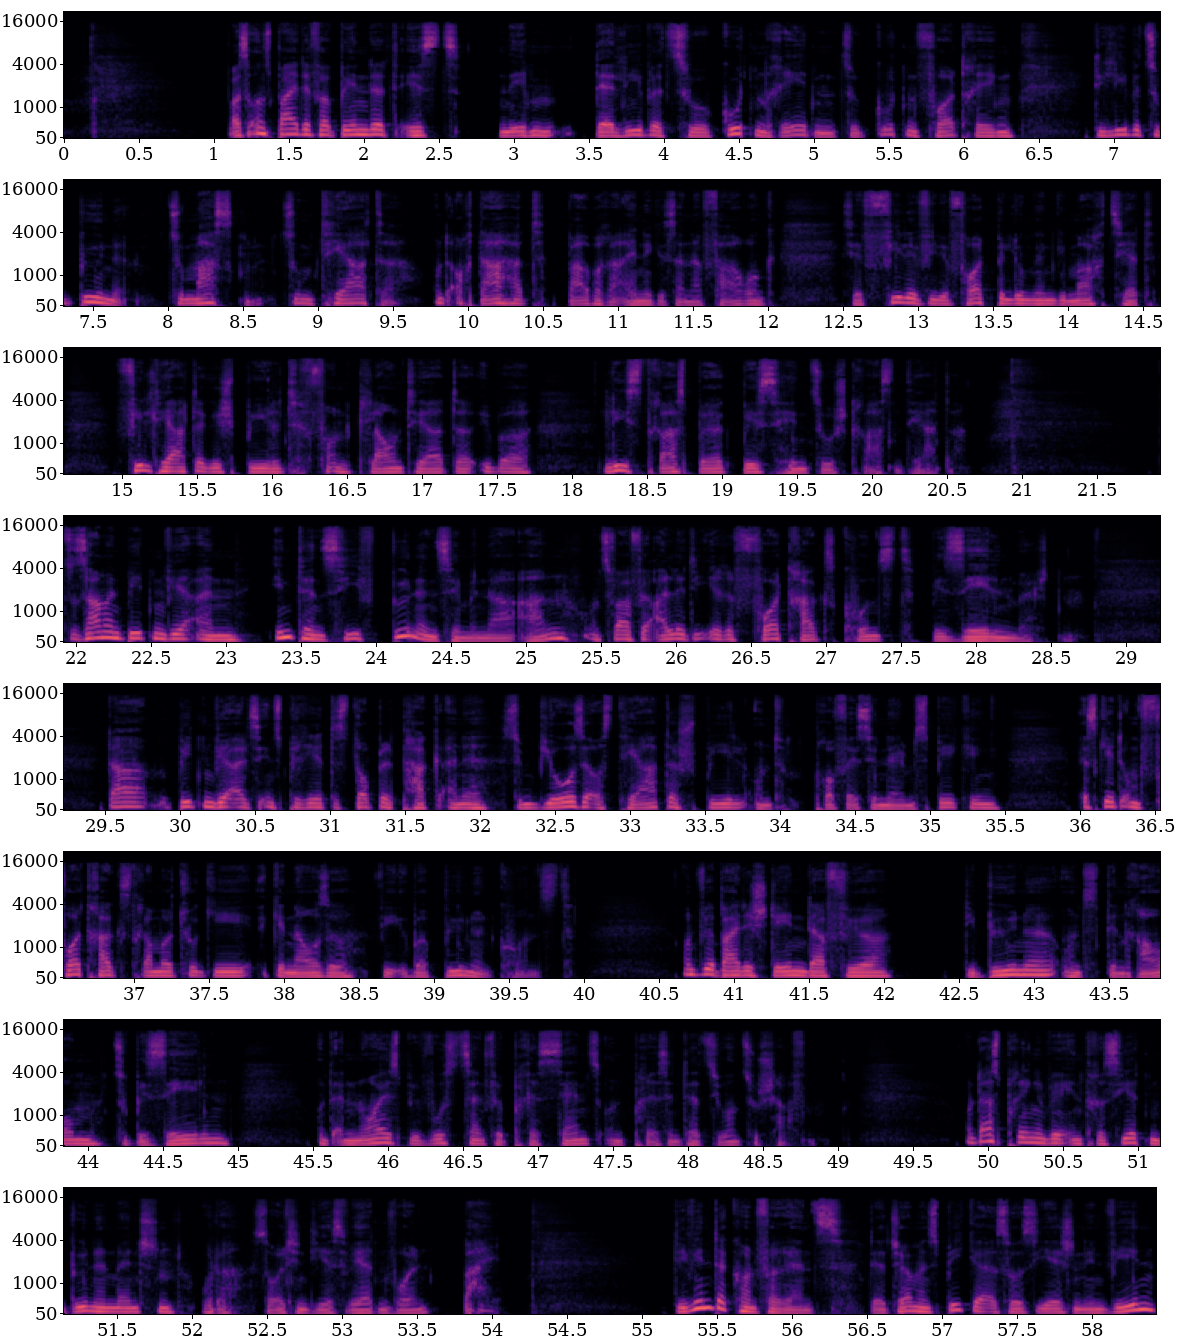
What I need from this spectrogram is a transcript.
Was uns beide verbindet, ist neben der Liebe zu guten Reden, zu guten Vorträgen, die Liebe zu Bühne, zu Masken, zum Theater. Und auch da hat Barbara einiges an Erfahrung. Sie hat viele, viele Fortbildungen gemacht. Sie hat viel Theater gespielt, von Clowntheater über Lee Strasberg bis hin zu Straßentheater. Zusammen bieten wir ein intensiv Bühnenseminar an, und zwar für alle, die ihre Vortragskunst beseelen möchten. Da bieten wir als inspiriertes Doppelpack eine Symbiose aus Theaterspiel und professionellem Speaking. Es geht um Vortragsdramaturgie genauso wie über Bühnenkunst. Und wir beide stehen dafür, die Bühne und den Raum zu beseelen und ein neues Bewusstsein für Präsenz und Präsentation zu schaffen. Und das bringen wir interessierten Bühnenmenschen oder solchen, die es werden wollen, bei. Die Winterkonferenz der German Speaker Association in Wien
